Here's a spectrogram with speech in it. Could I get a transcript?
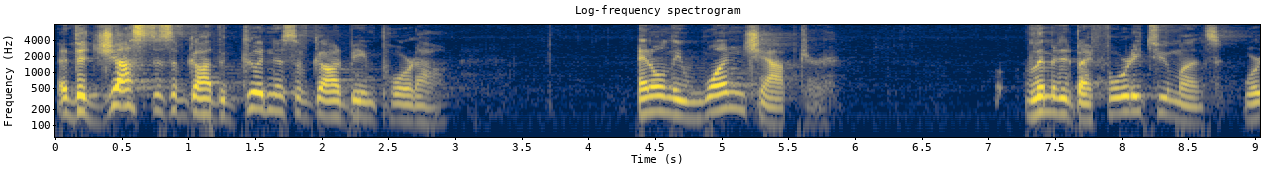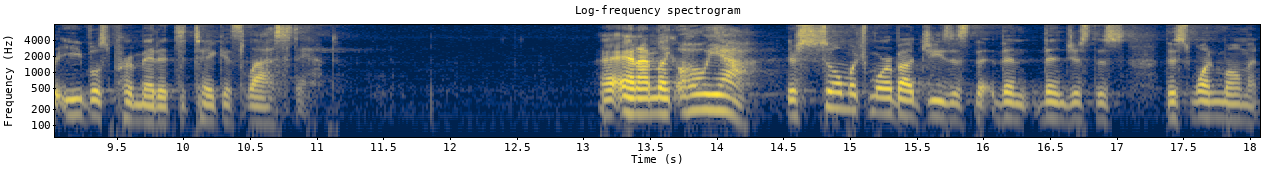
the justice of God, the goodness of God being poured out. And only one chapter, limited by 42 months, where evil's permitted to take its last stand. And I'm like, oh, yeah, There's so much more about Jesus than, than, than just this, this one moment.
